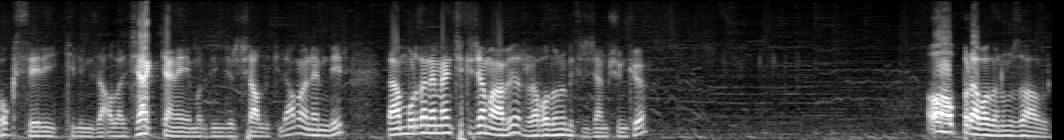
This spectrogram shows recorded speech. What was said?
Çok seri killimizi alacakken Aimer Dinger çaldı kill'i ama önemli değil. Ben buradan hemen çıkacağım abi. Rabadon'u bitireceğim çünkü. Hop Rabadon'umuzu aldık.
